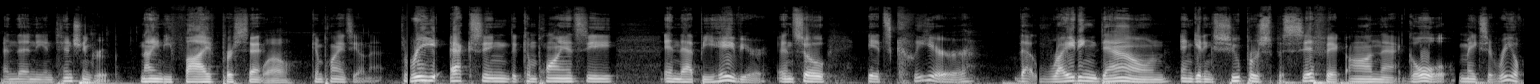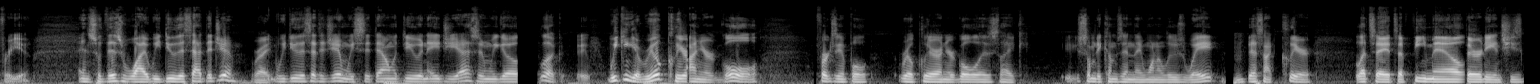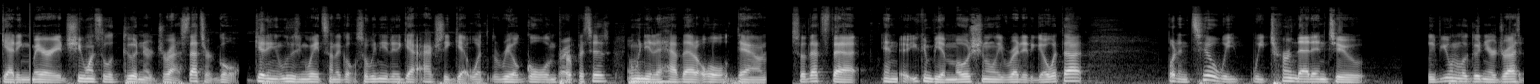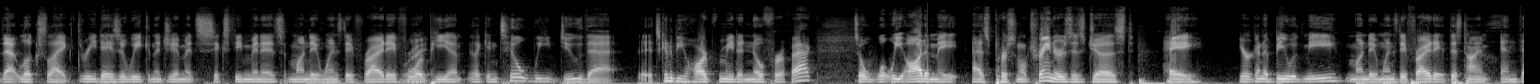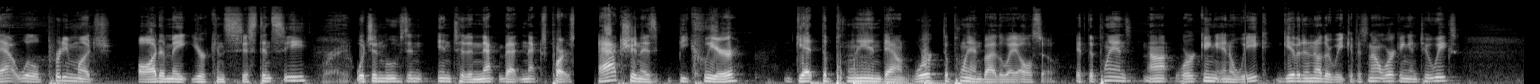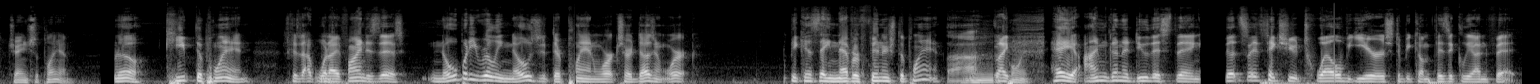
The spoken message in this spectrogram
And then the intention group, ninety-five percent Wow. compliancy on that. 3xing the compliancy in that behavior. And so it's clear that writing down and getting super specific on that goal makes it real for you. And so this is why we do this at the gym. Right. We do this at the gym. We sit down with you in AGS and we go, look, we can get real clear on your goal. For example, real clear on your goal is like somebody comes in, they want to lose weight. Mm-hmm. That's not clear. Let's say it's a female 30 and she's getting married. She wants to look good in her dress. That's her goal. Getting losing weight's not a goal. So we need to get actually get what the real goal and Right. purpose is, and we need to have that all down. So that's that, and you can be emotionally ready to go with that. But until we we turn that into if you want to look good in your dress, that looks like three days a week in the gym. It's 60 minutes, Monday, Wednesday, Friday, 4 Right. p.m. Like until we do that, it's going to be hard for me to know for a fact. So what we automate as personal trainers is just, hey, you're going to be with me Monday, Wednesday, Friday at this time, and that will pretty much automate your consistency, Right. which then moves in, into the ne- that next part. Action is be clear, get the plan down, work the plan. By the way, also, if the plan's not working in a week, give it another week. If it's not working in two weeks, Change the plan. no, keep the plan. Because what I find is this: nobody really knows if their plan works or doesn't work because they never finish the plan. Ah. Mm, like, point. hey, I'm gonna do this thing. Let's say it takes you 12 years to become physically unfit.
